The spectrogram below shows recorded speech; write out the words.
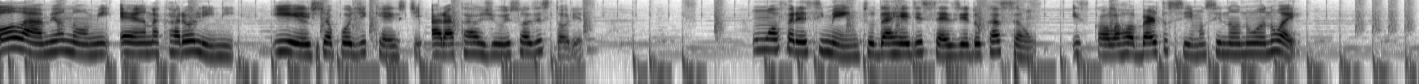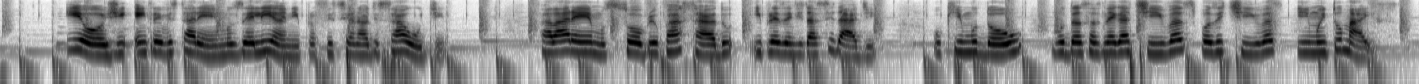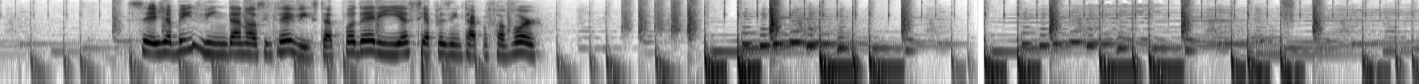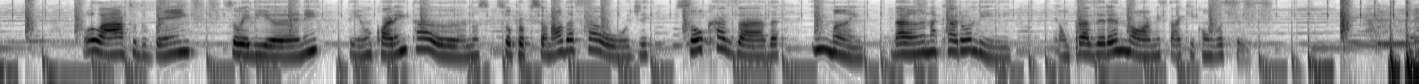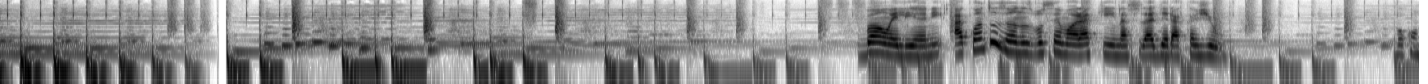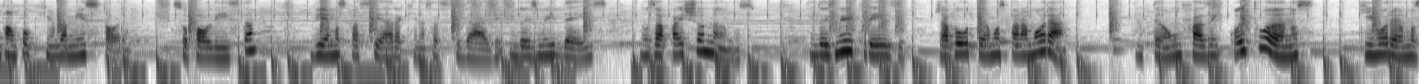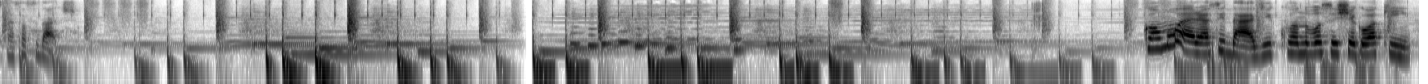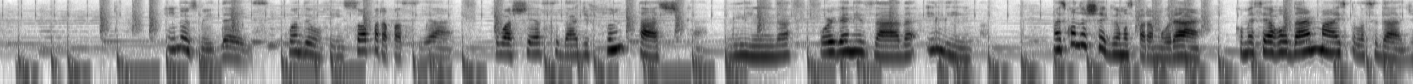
Olá, meu nome é Ana Caroline e este é o podcast Aracaju e suas histórias. Um oferecimento da Rede SES de Educação, Escola Roberto Simons, nono ano E. E hoje entrevistaremos Eliane, profissional de saúde. Falaremos sobre o passado e presente da cidade, o que mudou, mudanças negativas, positivas e muito mais. Seja bem-vinda à nossa entrevista. Poderia se apresentar, por favor? Olá, tudo bem? Sou Eliane, tenho 40 anos, sou profissional da saúde, sou casada e mãe da Ana Caroline. É um prazer enorme estar aqui com vocês. Bom, Eliane, há quantos anos você mora aqui na cidade de Aracaju? Vou contar um pouquinho da minha história. Sou paulista, viemos passear aqui nessa cidade em 2010, nos apaixonamos. Em 2013 já voltamos para morar. Então fazem oito anos que moramos nessa cidade. Como era a cidade quando você chegou aqui? Em 2010, quando eu vim só para passear, eu achei a cidade fantástica, linda, organizada e limpa. Mas quando chegamos para morar, comecei a rodar mais pela cidade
